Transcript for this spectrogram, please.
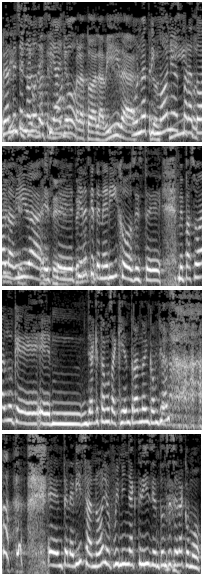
Realmente no lo un decía matrimonio yo. Es para toda la vida. Un matrimonio es para toda la que, vida, este, tengo tienes que tener hijos, este, me pasó algo que en- ya que estamos aquí entrando en confianza, en Televisa, ¿no? Yo fui niña actriz y entonces era como,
